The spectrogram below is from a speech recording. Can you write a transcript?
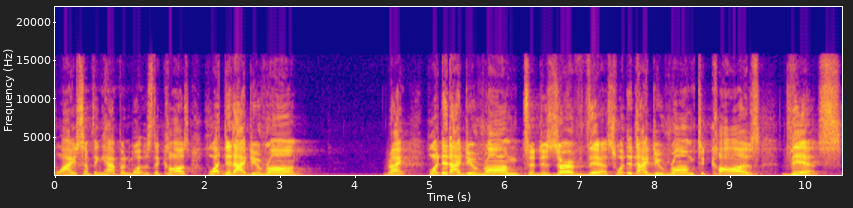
why something happened? What was the cause? What did I do wrong? Right? What did I do wrong to deserve this? What did I do wrong to cause this?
